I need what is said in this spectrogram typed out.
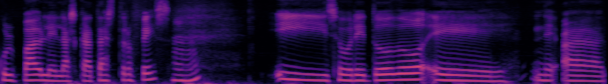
culpable en las catástrofes y sobre todo eh, a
